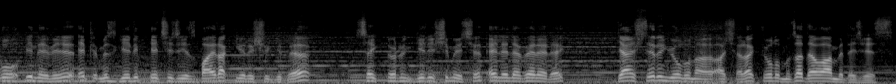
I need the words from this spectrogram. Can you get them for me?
Bu bir nevi hepimiz gelip geçeceğiz bayrak yarışı gibi sektörün gelişimi için el ele vererek gençlerin yolunu açarak yolumuza devam edeceğiz.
